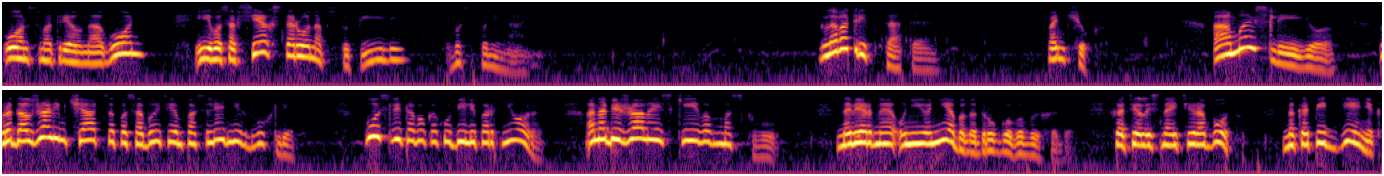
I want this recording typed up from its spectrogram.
Он смотрел на огонь, и его со всех сторон обступили воспоминания. Глава тридцатая. Панчук а мысли ее продолжали мчаться по событиям последних двух лет. После того, как убили партнера, она бежала из Киева в Москву. Наверное, у нее не было другого выхода. Хотелось найти работу, накопить денег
